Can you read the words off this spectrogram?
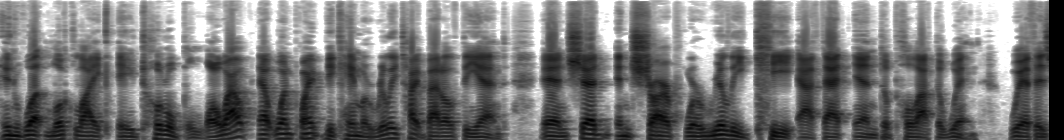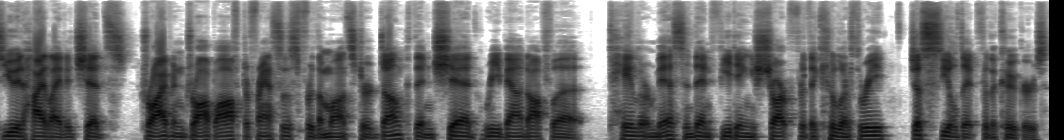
in what looked like a total blowout at one point became a really tight battle at the end. And Shead and Sharp were really key at that end to pull out the win. With, as you had highlighted, Shead's drive and drop off to Francis for the monster dunk, then Shead rebound off a Taylor miss, and then feeding Sharp for the killer three just sealed it for the Cougars.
